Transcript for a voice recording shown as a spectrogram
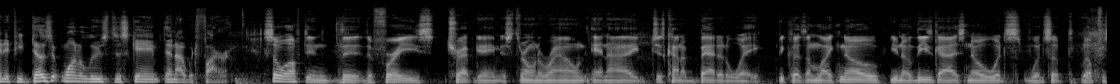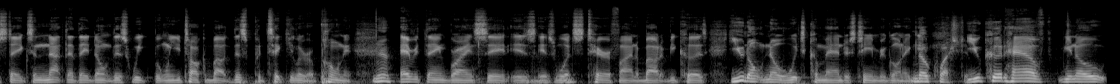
and if he doesn't want to lose this game, then I would fire him. So often the the phrase trap game is thrown around, and I just kind of bat it away because I'm like, no, you know, these guys know what's what's up up for stakes, and not that they don't this week, but when you talk about this particular opponent, Yeah. everything Bryan said is is what's terrifying about it because you don't know which Commanders team you're going to get. No question. You could have, you know,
